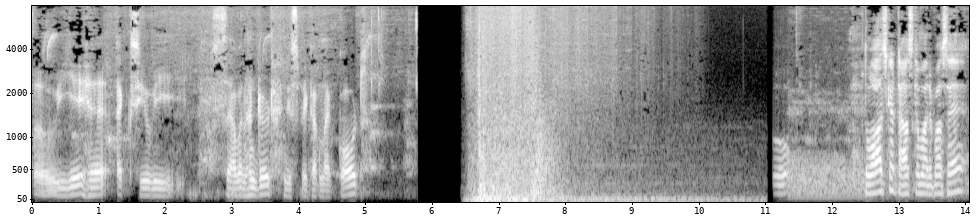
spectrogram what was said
तो ये है X U V seven hundred जिसपे करना कोट तो, तो आज का टास्क हमारे पास है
